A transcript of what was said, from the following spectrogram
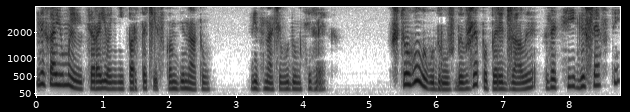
Нехай умиються районні партачі з комбінату, відзначив у думці грек. Що голову дружби вже попереджали за ці гешефти,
